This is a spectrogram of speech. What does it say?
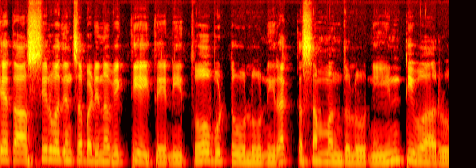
చేత ఆశీర్వదించబడిన వ్యక్తి అయితే నీ తోబుట్టువులు నీ రక్త సంబంధులు నీ ఇంటివారు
